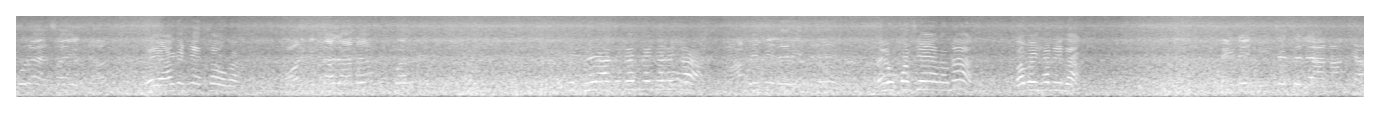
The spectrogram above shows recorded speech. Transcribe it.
पूरा ऐसा ही क्या भाई आगे से अच्छा होगा। और कितना जाना है ऊपर? मैं आज इधर नहीं चलेगा वहाँ पे भी इधर ही मैं ऊपर से आया था ना। तब ऐसा नहीं था। नहीं नहीं नीचे चले आना क्या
